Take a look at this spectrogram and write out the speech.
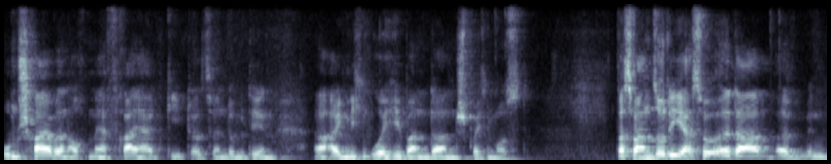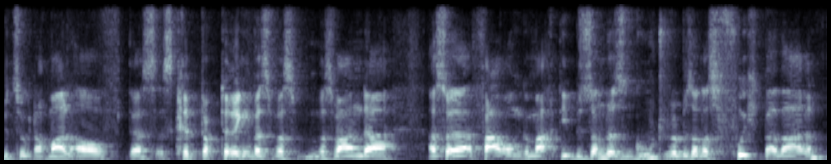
Umschreiber dann auch mehr Freiheit gibt, als wenn du mit den äh, eigentlichen Urhebern dann sprechen musst. Was waren so die, hast du äh, da äh, in Bezug nochmal auf das Skriptdoktoring, was, was, was waren da, hast du Erfahrungen gemacht, die besonders gut oder besonders furchtbar waren?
